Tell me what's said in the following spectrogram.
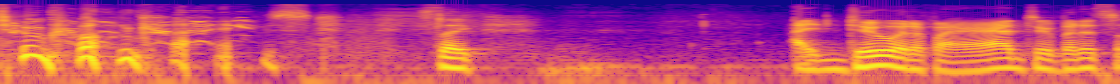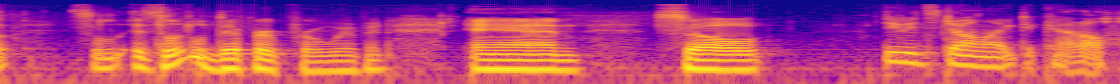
two grown guys, it's like I'd do it if I had to, but it's it's it's a little different for women, and so Dudes don't like to cuddle.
